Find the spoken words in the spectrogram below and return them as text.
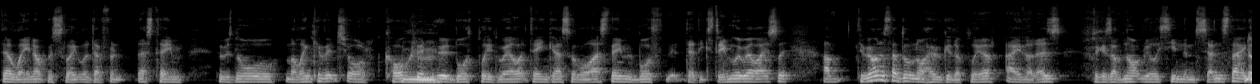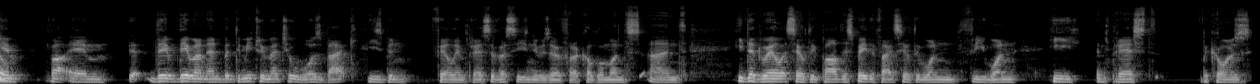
Their lineup was slightly different this time. There was no Milinkovic or Cochrane, who had both played well at Tynecastle the last time. They both did extremely well, actually. I've, to be honest, I don't know how good a player either is because I've not really seen them since that No. game. But um, they they weren't in. But Demetri Mitchell was back. He's been fairly impressive this season. He was out for a couple of months and he did well at Celtic Park, despite the fact Celtic won three one. He impressed because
